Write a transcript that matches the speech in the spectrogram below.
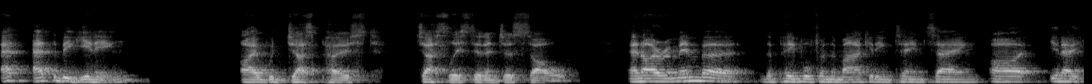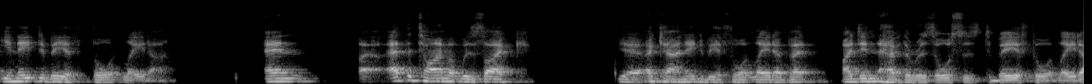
At at the beginning, I would just post just listed and just sold. And I remember the people from the marketing team saying, "Oh, you know, you need to be a thought leader." And uh, at the time, it was like, yeah, okay, I need to be a thought leader, but I didn't have the resources to be a thought leader.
